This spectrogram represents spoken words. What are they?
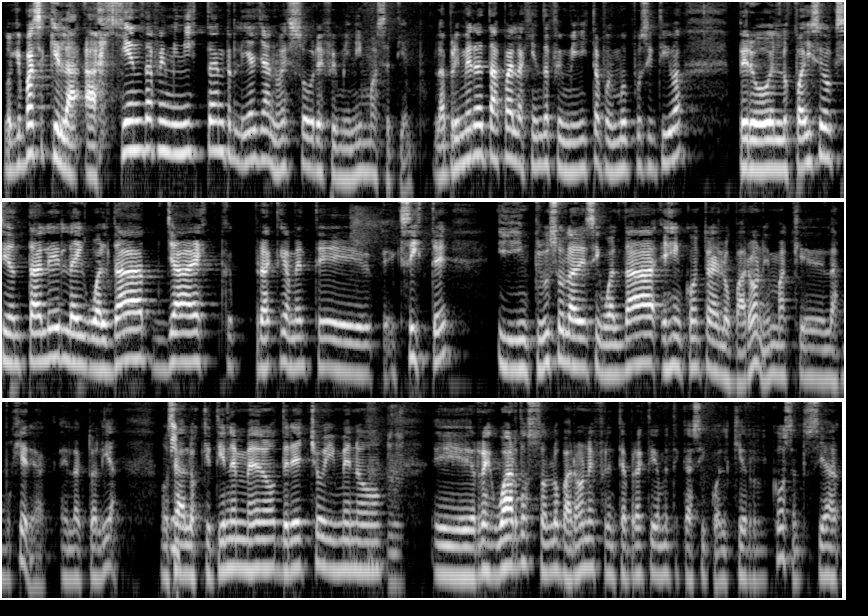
Lo que pasa es que la agenda feminista en realidad ya no es sobre feminismo hace tiempo. La primera etapa de la agenda feminista fue muy positiva, pero en los países occidentales la igualdad ya es prácticamente existe e incluso la desigualdad es en contra de los varones más que de las mujeres en la actualidad. O sea, los que tienen menos derechos y menos eh, resguardos son los varones frente a prácticamente casi cualquier cosa. Entonces ya,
